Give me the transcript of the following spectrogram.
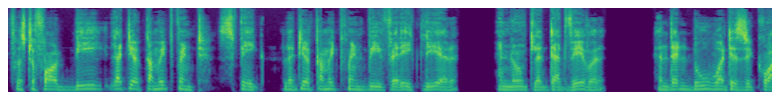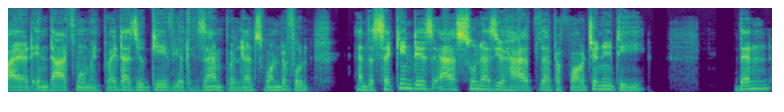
first of all, be, let your commitment speak. Let your commitment be very clear and don't let that waver and then do what is required in that moment, right? As you gave your example, that's wonderful. And the second is as soon as you have that opportunity, then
